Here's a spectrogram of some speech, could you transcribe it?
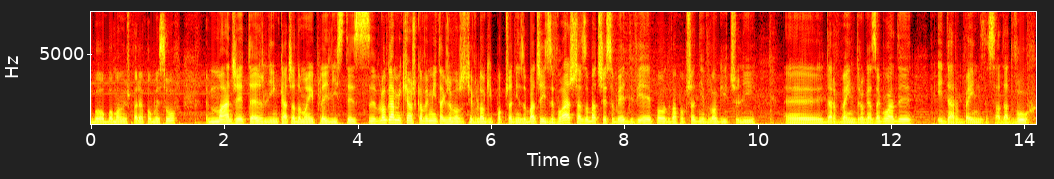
bo, bo mam już parę pomysłów. Macie też linkacza do mojej playlisty z vlogami książkowymi, także możecie vlogi poprzednie zobaczyć, zwłaszcza zobaczcie sobie dwie, po, dwa poprzednie vlogi, czyli e, Darth Bane Droga Zagłady i Darth Bane Zasada Dwóch.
